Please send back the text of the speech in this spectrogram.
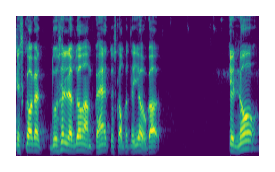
اس کو اگر دوسرے لفظوں میں ہم کہیں تو اس کا مطلب یہ ہوگا کہ know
